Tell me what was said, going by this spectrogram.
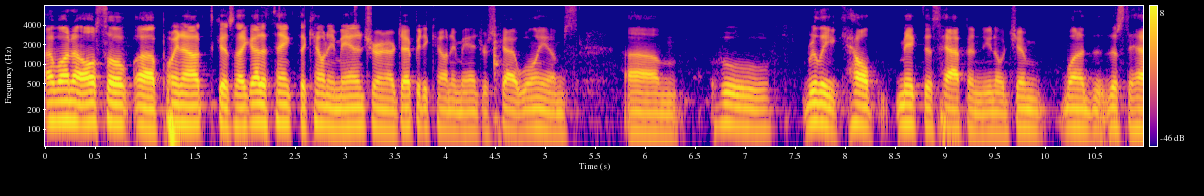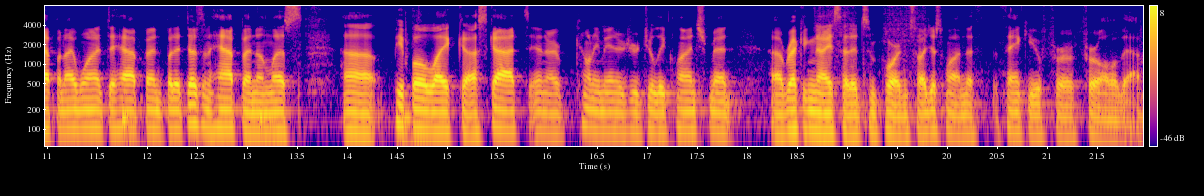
I want to also uh, point out, because I got to thank the county manager and our deputy county manager, Scott Williams, um, who really helped make this happen. You know, Jim wanted this to happen, I wanted it to happen, but it doesn't happen unless uh, people like uh, Scott and our county manager, Julie Kleinschmidt, uh, recognize that it's important. So I just wanted to th- thank you for, for all of that.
